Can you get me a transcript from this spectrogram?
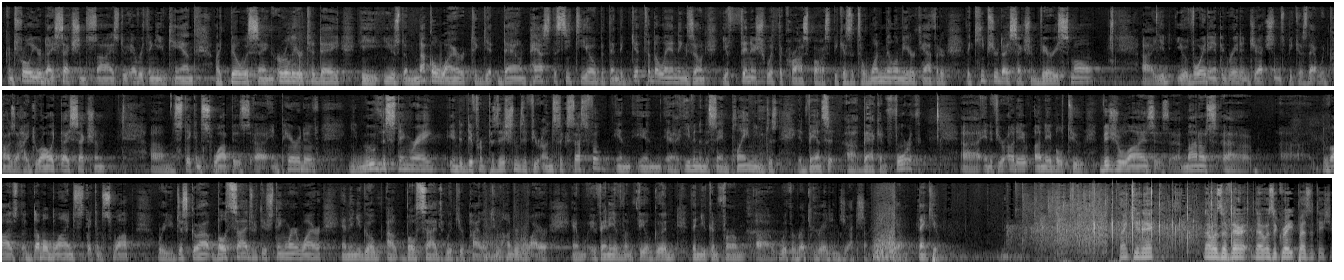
Control your dissection size. Do everything you can. Like Bill was saying earlier today, he used a knuckle wire to get down past the CTO, but then to get to the landing zone, you finish with the crossboss because it's a one millimeter catheter that keeps your dissection very small. Uh, you, you, avoid antegrade injections because that would cause a hydraulic dissection. Um, the stick and swap is uh, imperative. You move the stingray into different positions if you're unsuccessful, in, in, uh, even in the same plane. You just advance it uh, back and forth. Uh, and if you're una- unable to visualize, as uh, Manos devised double blind stick and swap where you just go out both sides with your Stingray wire and then you go out both sides with your Pilot 200 wire. And if any of them feel good, then you confirm uh, with a retrograde injection. So, thank you. Thank you, Nick. That was a very that was a great presentation.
